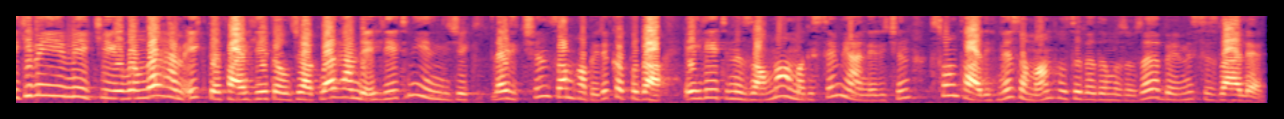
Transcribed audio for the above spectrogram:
...2022 yılında hem ilk defa ehliyet alacaklar hem de ehliyetini yenileyecekler için zam haberi kapıda. Ehliyetini zamlı almak istemeyenler için son tarih ne zaman hazırladığımız özel haberimiz sizlerle.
